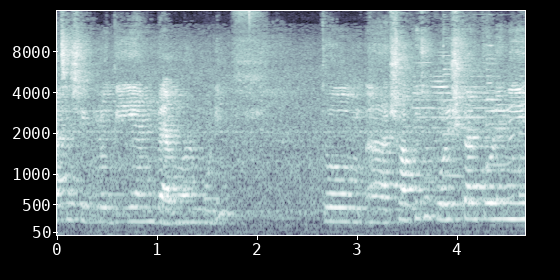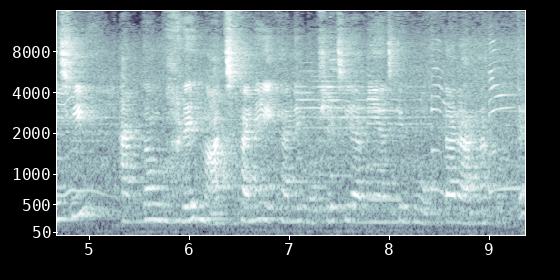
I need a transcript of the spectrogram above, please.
আছে সেগুলো দিয়ে আমি ব্যবহার করি। তো সব কিছু পরিষ্কার করে নিয়েছি। একদম ঘরের মাঝখানে এখানে বসেছি আমি আজকে ভোগটা রান্না করতে।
